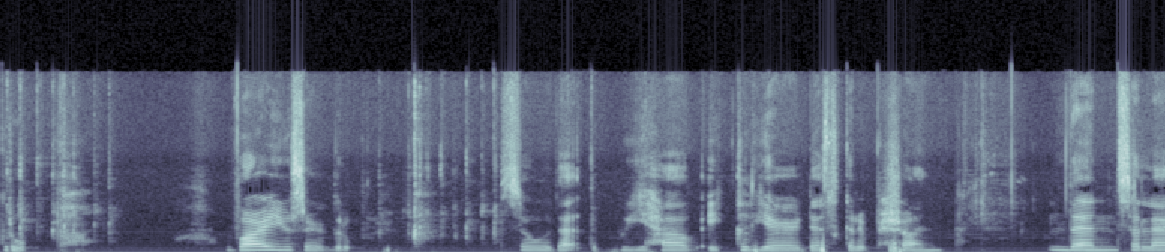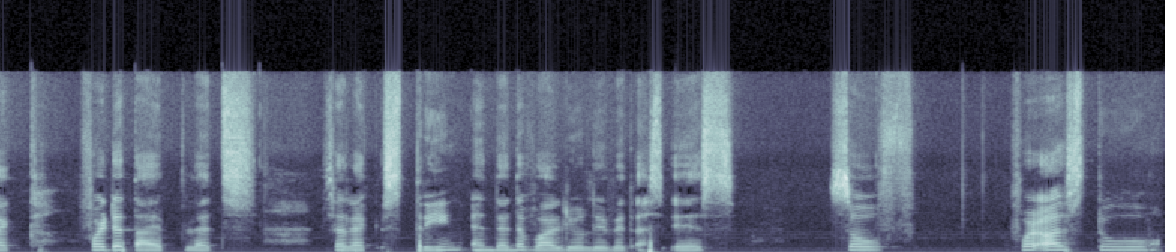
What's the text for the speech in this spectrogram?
group. Var user group. So that we have a clear description then select for the type let's select string and then the value leave it as is. So for us to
